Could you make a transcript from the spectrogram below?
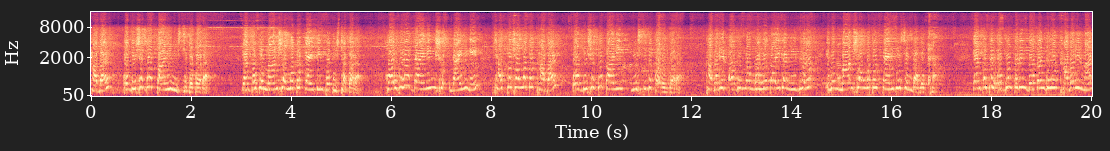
খাবার ও বিশুদ্ধ পানি নিশ্চিত করা। ক্যাম্পাসে মানসম্মত ক্যান্টিন প্রতিষ্ঠা করা। হলগুলোর ডাইনিং ডাইনিং এ স্বাস্থ্যসম্মত খাবার ও বিশুদ্ধ পানি নিশ্চিতকরণ করা খাবারের অভিন্ন মূল্য তালিকা নির্ধারণ এবং মানসম্মত স্যানিটেশন ব্যবস্থা। ক্যাম্পাসের অভ্যন্তরীণ দোকানগুলোর খাবারের মান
